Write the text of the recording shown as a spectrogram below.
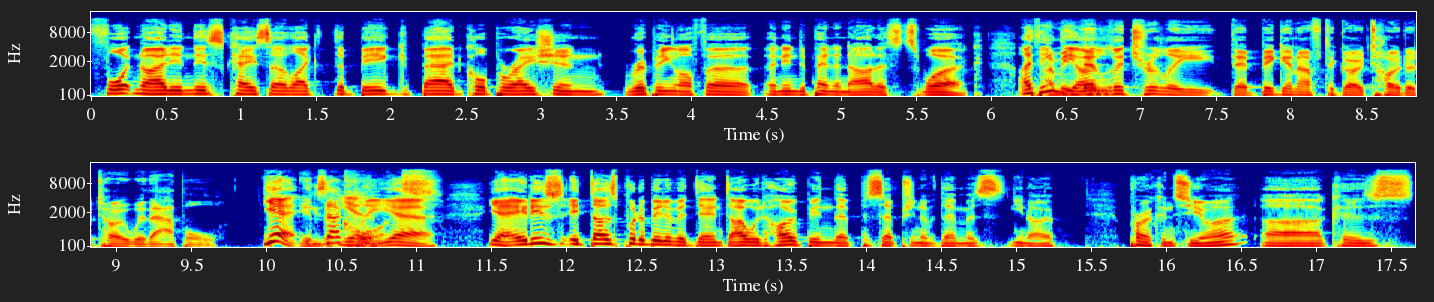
Fortnite in this case are like the big bad corporation ripping off a, an independent artist's work. I think I mean, the they're only, literally they're big enough to go toe to toe with Apple. Yeah, exactly. courts. Yeah, yeah. It is. It does put a bit of a dent. I would hope in the perception of them as you know pro-consumer, because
